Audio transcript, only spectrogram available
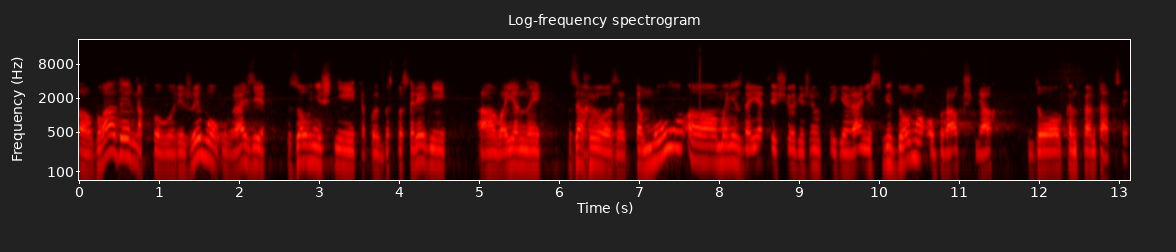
е, влади, навколо режиму у разі зовнішньої такої безпосередньої е, воєнної загрози. Тому е, мені здається, що режим в Тегерані свідомо обрав шлях до конфронтації.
